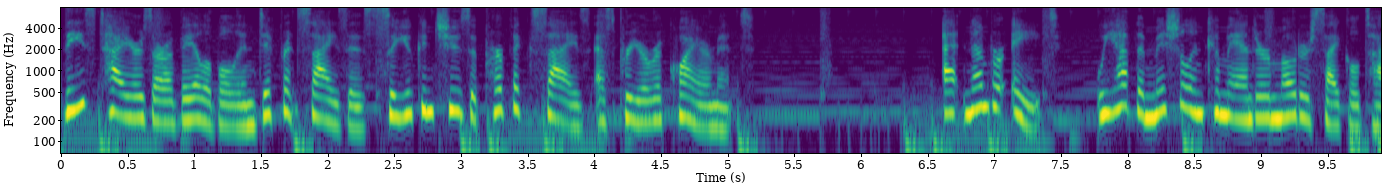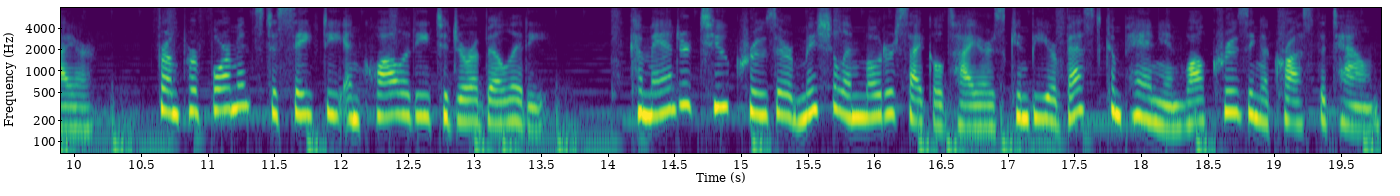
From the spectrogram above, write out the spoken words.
These tires are available in different sizes so you can choose a perfect size as per your requirement. At number 8, we have the Michelin Commander motorcycle tire. From performance to safety and quality to durability, Commander 2 Cruiser Michelin motorcycle tires can be your best companion while cruising across the town.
